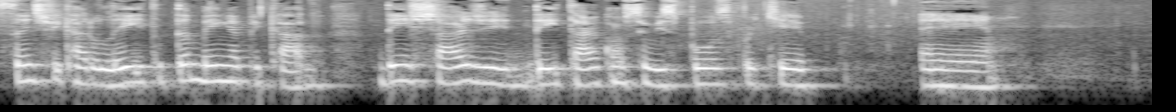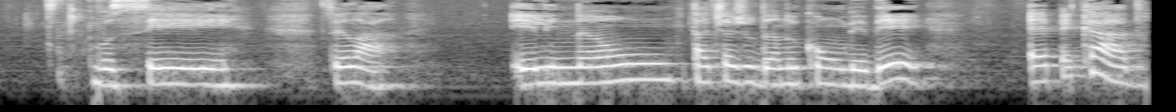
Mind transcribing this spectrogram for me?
santificar o leito também é pecado. Deixar de deitar com seu esposo porque é, você, sei lá, ele não tá te ajudando com o bebê é pecado.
